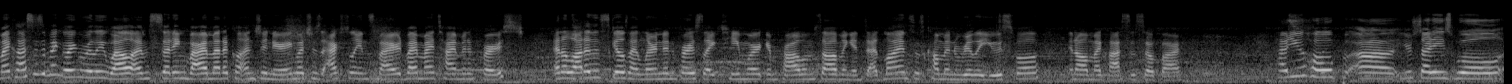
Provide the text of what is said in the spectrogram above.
My classes have been going really well. I'm studying biomedical engineering, which was actually inspired by my time in FIRST. And a lot of the skills I learned in FIRST, like teamwork and problem solving and deadlines, has come in really useful in all my classes so far. How do you hope uh, your studies will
